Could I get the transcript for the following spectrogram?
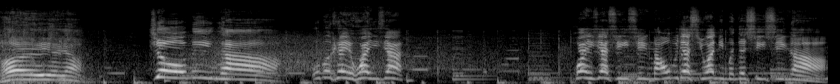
哎呀呀！救命啊！我们可以换一下，换一下星星吗？我比较喜欢你们的星星啊！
